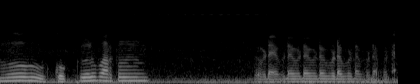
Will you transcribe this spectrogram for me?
ഓ കൊക്കുകൾ പറക്കുന്നു ഇവിടെ ഇവിടെ ഇവിടെ ഇവിടെ ഇവിടെ ഇവിടെ ഇവിടെ ഇവിടെ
